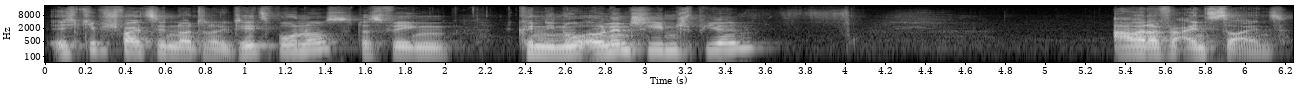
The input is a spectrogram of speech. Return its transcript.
Ich gebe Schweiz den Neutralitätsbonus, deswegen können die nur unentschieden spielen. Aber dafür 1 zu 1.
